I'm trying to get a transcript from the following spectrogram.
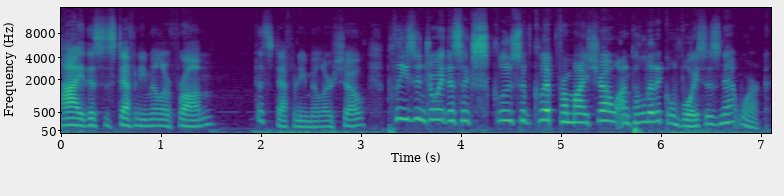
Hi, this is Stephanie Miller from The Stephanie Miller Show. Please enjoy this exclusive clip from my show on Political Voices Network.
